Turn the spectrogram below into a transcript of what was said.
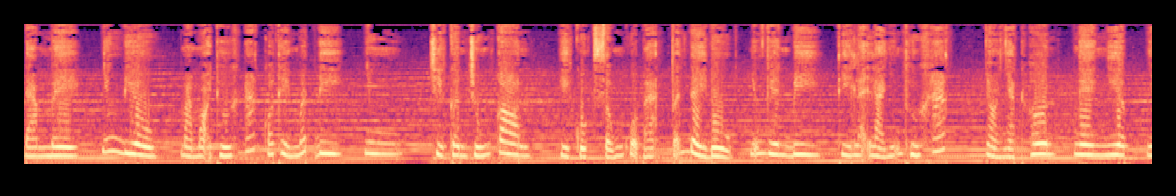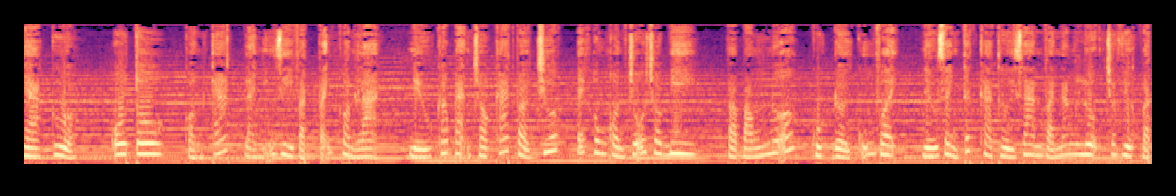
đam mê, những điều mà mọi thứ khác có thể mất đi, nhưng chỉ cần chúng còn thì cuộc sống của bạn vẫn đầy đủ. Những viên bi thì lại là những thứ khác, nhỏ nhặt hơn, nghề nghiệp, nhà cửa, ô tô, còn cát là những gì vặt vãnh còn lại. Nếu các bạn cho cát vào trước sẽ không còn chỗ cho bi và bóng nữa, cuộc đời cũng vậy. Nếu dành tất cả thời gian và năng lượng cho việc vặt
